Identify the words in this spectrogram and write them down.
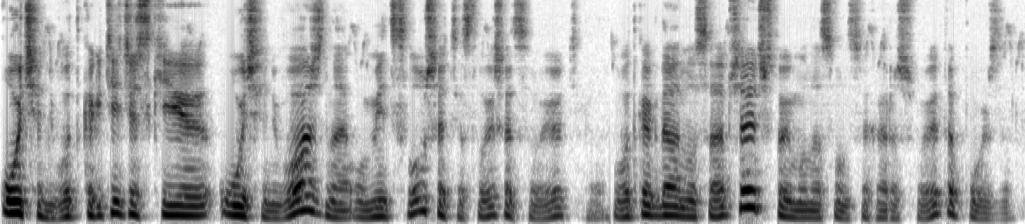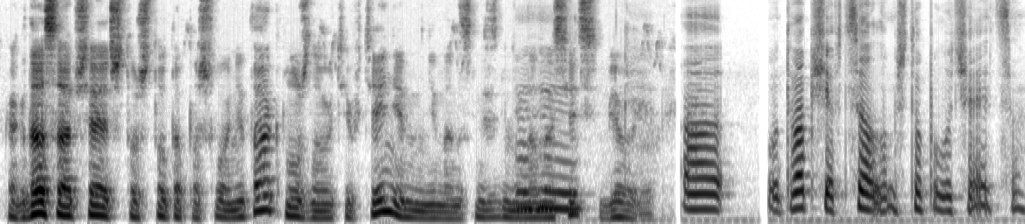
очень, вот критически очень важно уметь слушать и слышать свое тело. Вот когда оно сообщает, что ему на солнце хорошо, это польза. Когда сообщает, что что-то пошло не так, нужно уйти в тень и не, наносить, не наносить себе вред. А Вот вообще в целом что получается?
